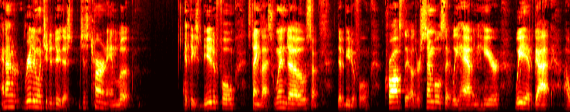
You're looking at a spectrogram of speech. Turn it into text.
and I really want you to do this. Just turn and look at these beautiful stained glass windows, the beautiful cross, the other symbols that we have in here. We have got a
